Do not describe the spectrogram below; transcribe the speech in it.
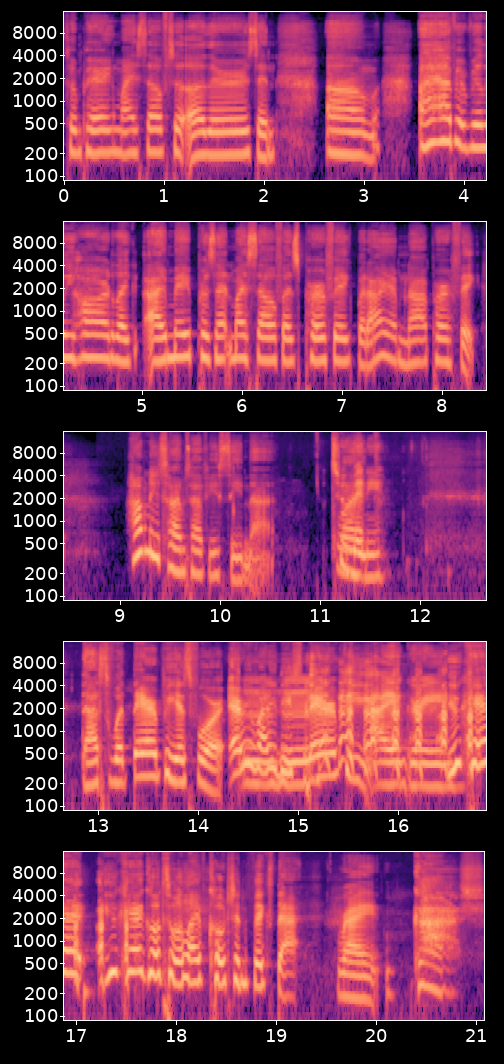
comparing myself to others and um I have it really hard. Like I may present myself as perfect, but I am not perfect. How many times have you seen that? Too Like, many. That's what therapy is for. Everybody needs therapy. I agree. you can't you can't go to a life coach and fix that. right. Gosh.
